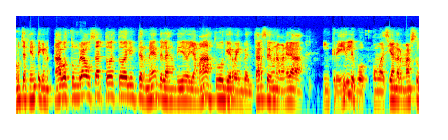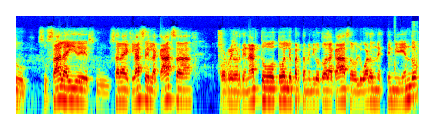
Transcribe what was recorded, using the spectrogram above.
mucha gente que no estaba acostumbrada a usar todo esto del internet, de las videollamadas, tuvo que reinventarse de una manera increíble, pues, como decían, armar su, su sala ahí, de su sala de clase en la casa, o reordenar todo, todo el departamento, digo, toda la casa o el lugar donde estén viviendo.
